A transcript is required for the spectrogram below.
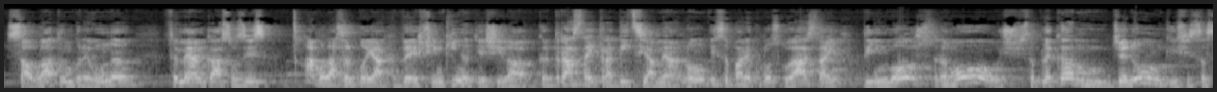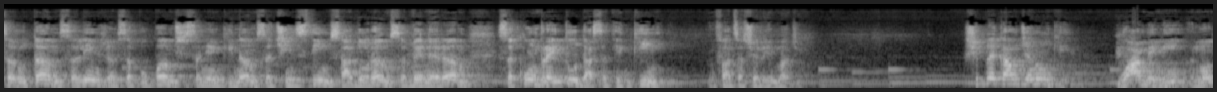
s-au luat împreună, femeia în casă a zis, hai mă, lasă-l pe Iahve și închină-te și la... Că asta e tradiția mea, nu? Vi se pare cunoscut. Asta e din moș strămoși, să plecăm genunchi și să sărutăm, să lingem, să pupăm și să ne închinăm, să cinstim, să adorăm, să venerăm, să cum vrei tu, dar să te închini în fața acelei imagini. Și plecau genunchii. Oamenii, în mod,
